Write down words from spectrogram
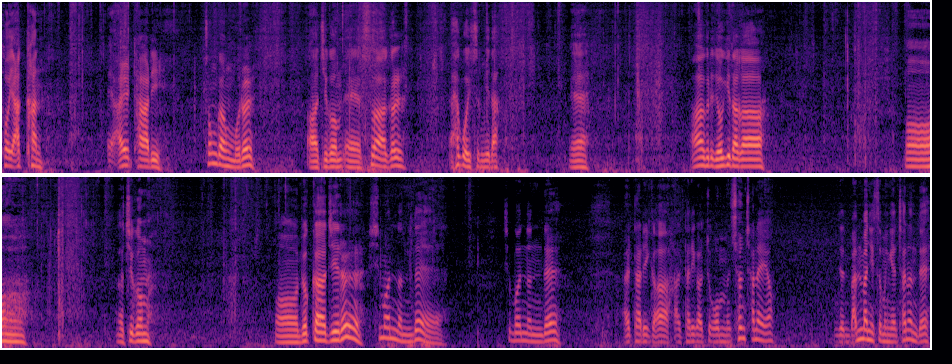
더 약한 알타리 총각물을 어, 지금 예, 수확을 하고 있습니다. 예. 아 그래도 여기다가 어, 어, 지금 어, 몇 가지를 심었는데 심었는데 알타리가 알타리가 조금 시원찮아요. 이제 맛만 있으면 괜찮은데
